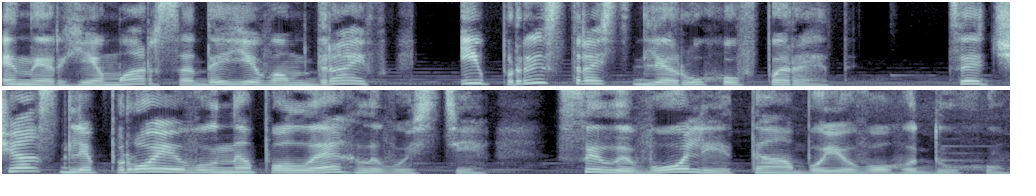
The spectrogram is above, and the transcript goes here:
Енергія Марса дає вам драйв і пристрасть для руху вперед. Це час для прояву наполегливості, сили волі та бойового духу.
